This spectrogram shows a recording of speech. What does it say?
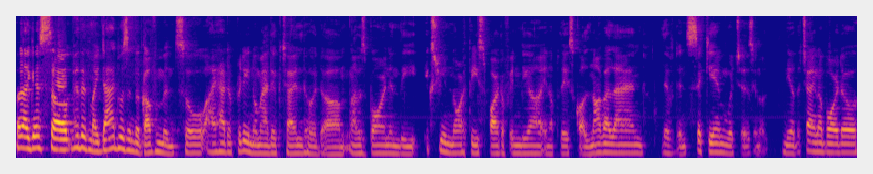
Well, I guess uh, my dad was in the government, so I had a pretty nomadic childhood. Um, I was born in the extreme northeast part of India in a place called Nagaland. Lived in Sikkim, which is you know near the China border.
